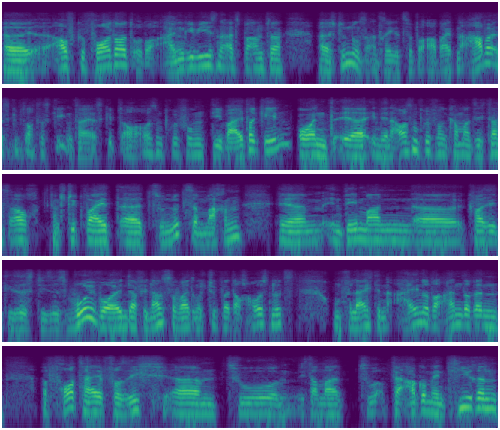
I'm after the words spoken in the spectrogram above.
äh, aufgefordert oder angewiesen als Beamter äh, Stundungsanträge zu bearbeiten. Aber es gibt auch das Gegenteil. Es gibt auch Außenprüfungen, die weitergehen und äh, in den Außenprüfungen kann man sich das auch ein Stück weit äh, zunutze machen, ähm, indem man äh, quasi dieses dieses Wohlwollen der Finanzverwaltung ein Stück weit auch ausnutzt, um vielleicht den ein oder anderen Vorteil für sich ähm, zu, ich sag mal, zu verargumentieren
